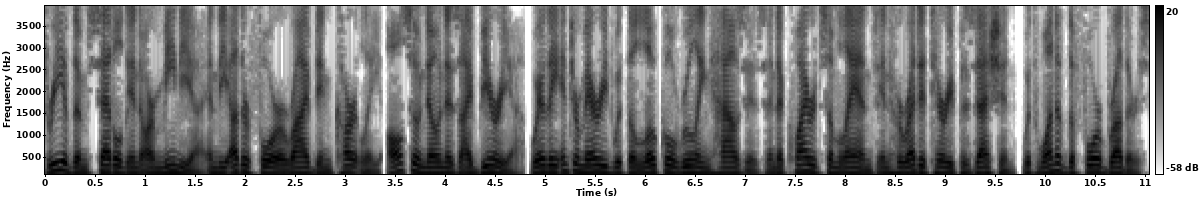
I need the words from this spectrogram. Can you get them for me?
three of them settled in Armenia and the other four arrived in Kartli also known as Iberia, where they intermarried with the local ruling houses and acquired some lands in hereditary possession, with one of the four brothers,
